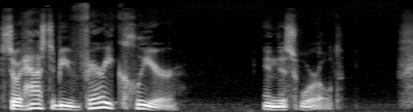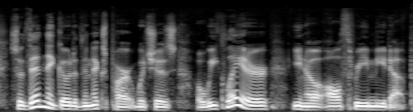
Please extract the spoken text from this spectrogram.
So it has to be very clear in this world. So then they go to the next part, which is a week later, you know, all three meet up.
